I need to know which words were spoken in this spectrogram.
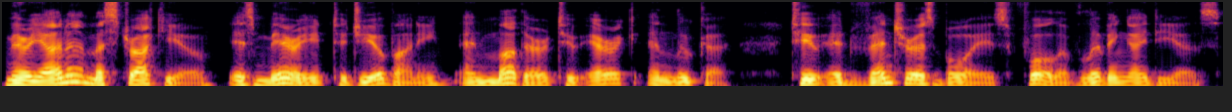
Mariana Mastracchio is married to Giovanni and mother to Eric and Luca, two adventurous boys full of living ideas.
